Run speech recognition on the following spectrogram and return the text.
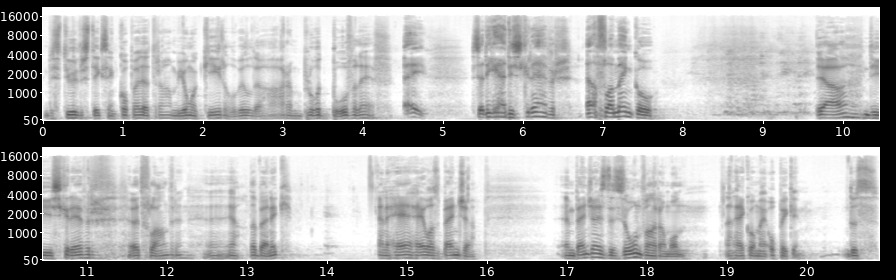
De bestuurder steekt zijn kop uit het raam. Jonge kerel, wilde haar, een bloot bovenlijf. Hé, hey, zet jij die schrijver? El Flamenco. Ja, die schrijver uit Vlaanderen. Uh, ja, dat ben ik. En hij, hij was Benja. En Benja is de zoon van Ramon. En hij kwam mij oppikken. Dus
